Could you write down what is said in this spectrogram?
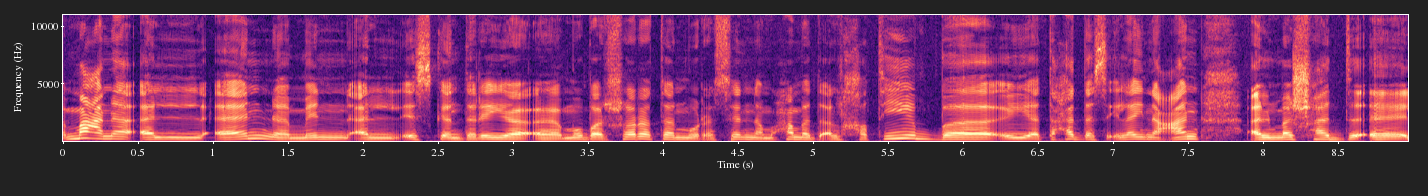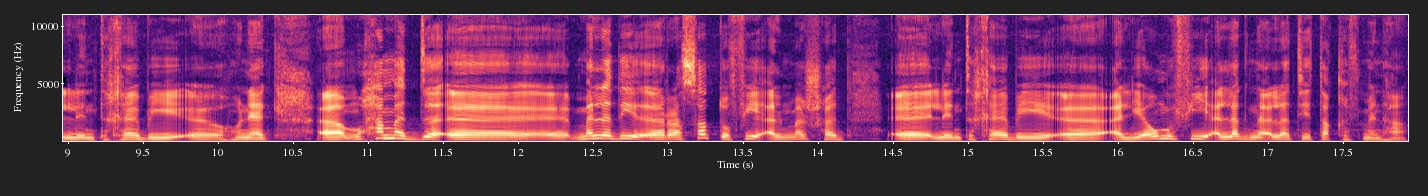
معنا الآن من الإسكندرية مباشرة مراسلنا محمد الخطيب يتحدث إلينا عن المشهد الانتخابي هناك محمد ما الذي رصدته في المشهد الانتخابي اليوم في اللجنة التي تقف منها؟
